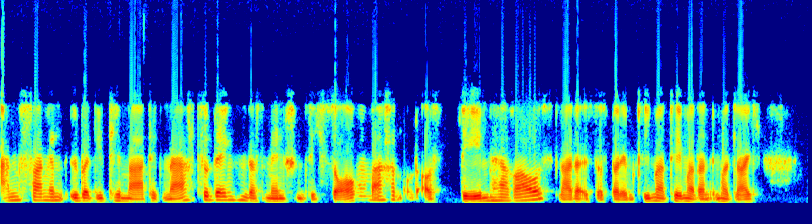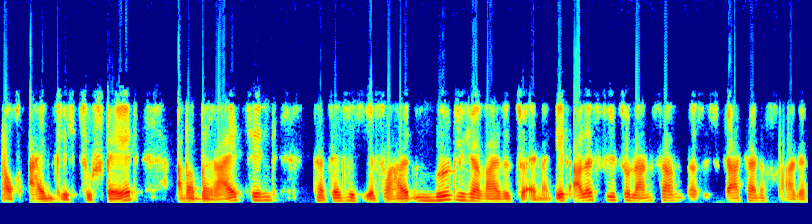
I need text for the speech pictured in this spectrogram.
anfangen, über die Thematik nachzudenken, dass Menschen sich Sorgen machen und aus dem heraus, leider ist das bei dem Klimathema dann immer gleich auch eigentlich zu spät, aber bereit sind, tatsächlich ihr Verhalten möglicherweise zu ändern. Geht alles viel zu langsam, das ist gar keine Frage.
